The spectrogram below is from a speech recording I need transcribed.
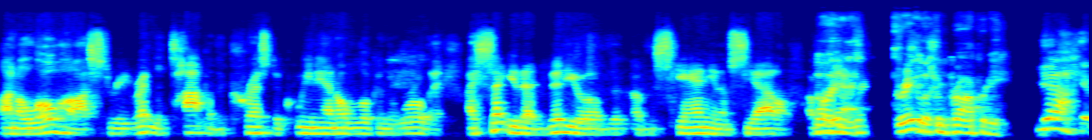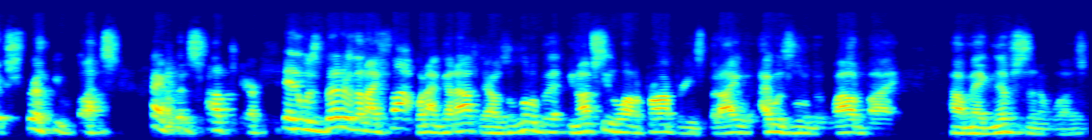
on Aloha Street, right in the top of the crest of Queen Anne, overlooking the world. I, I sent you that video of the of the scanning of Seattle. Oh, yeah. Great looking property. Yeah, it really was. I was out there, and it was better than I thought when I got out there. I was a little bit, you know, I've seen a lot of properties, but I, I was a little bit wowed by how magnificent it was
